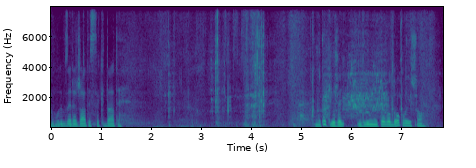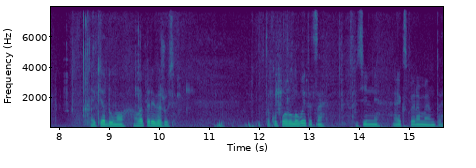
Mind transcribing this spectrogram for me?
будемо заряджатися, кидати. Не такий вже длинний поводок вийшов, як я думав, але перев'яжусь. В таку пору ловити це суцільні експерименти.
